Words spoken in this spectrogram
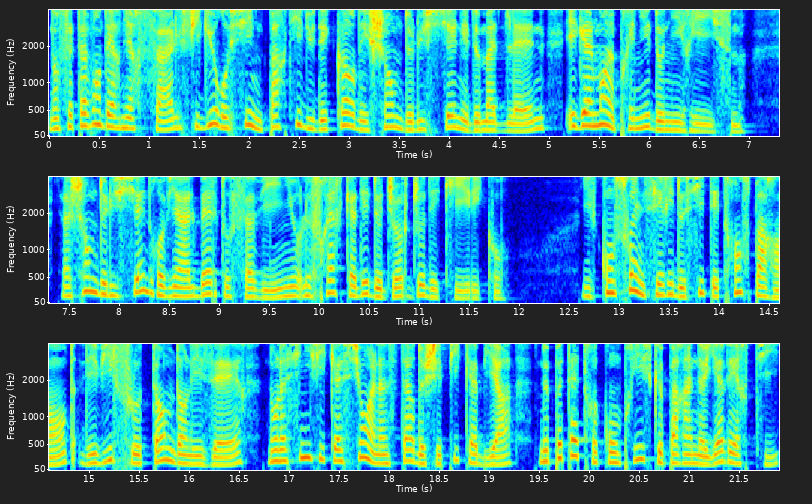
Dans cette avant-dernière salle figure aussi une partie du décor des chambres de Lucienne et de Madeleine, également imprégnée d'onirisme. La chambre de Lucienne revient à Alberto Savigno, le frère cadet de Giorgio de Chirico. Il conçoit une série de cités transparentes, des villes flottantes dans les airs, dont la signification, à l'instar de chez Picabia, ne peut être comprise que par un œil averti,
